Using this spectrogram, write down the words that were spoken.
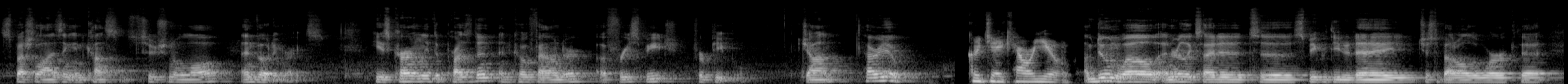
specializing in constitutional law and voting rights. He is currently the president and co founder of Free Speech for People. John, how are you? Good, Jake. How are you? I'm doing well and really excited to speak with you today just about all the work that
